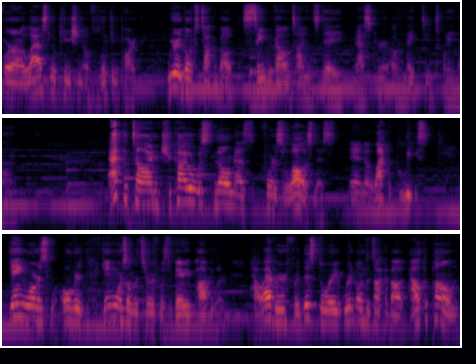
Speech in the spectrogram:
for our last location of Lincoln Park, we are going to talk about the St. Valentine's Day Massacre of 1929. At the time, Chicago was known as for its lawlessness and a lack of police. Gang wars over gang wars over turf was very popular, However, for this story, we're going to talk about Al Capone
